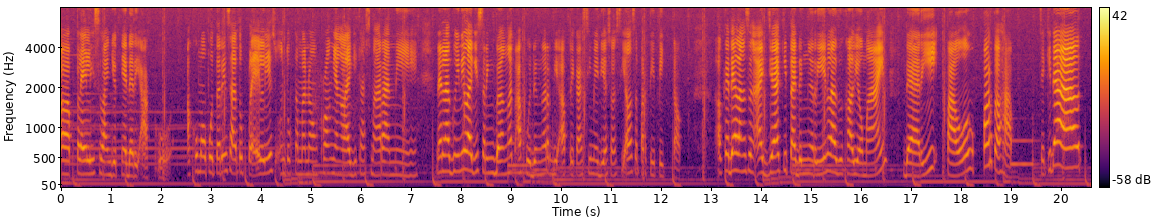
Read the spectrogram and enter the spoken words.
uh, playlist selanjutnya dari aku. Aku mau puterin satu playlist untuk teman nongkrong yang lagi kasmaran nih. Dan lagu ini lagi sering banget aku denger di aplikasi media sosial seperti TikTok. Oke deh langsung aja kita dengerin lagu Call Your Mind dari Paul Portohap. Check it out!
